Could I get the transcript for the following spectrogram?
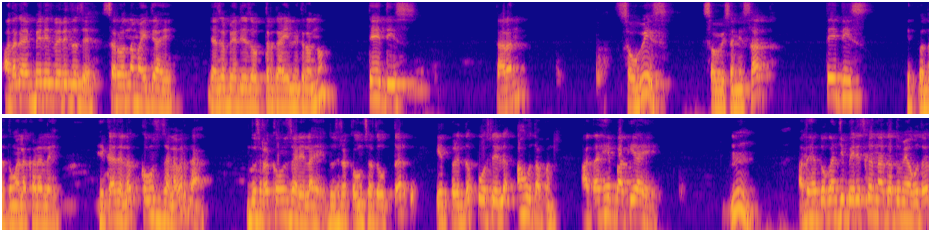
आता काय बेरीज बेरीजच आहे. सर्वांना माहिती आहे. याचं बेरीजचं उत्तर काय येईल मित्रांनो? तेहतीस. कारण सव्वीस. सव्वीस आणि सात तेहतीस. इथपर्यंत तुम्हाला कळालंय हे काय झालं? कंस झाला बरं का. दुसरा कंस झालेला आहे. दुसऱ्या कंसाचं उत्तर इथपर्यंत पोहोचलेलं आहोत आपण. आता हे बाकी आहे. हम्म. आता ह्या दोघांची बेरीज करणार का तुम्ही अगोदर?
